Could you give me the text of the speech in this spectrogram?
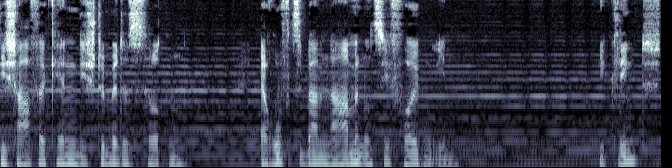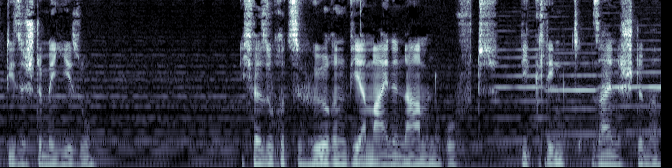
Die Schafe kennen die Stimme des Hirten. Er ruft sie beim Namen und sie folgen ihm. Wie klingt diese Stimme Jesu? Ich versuche zu hören, wie er meinen Namen ruft. Wie klingt seine Stimme?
